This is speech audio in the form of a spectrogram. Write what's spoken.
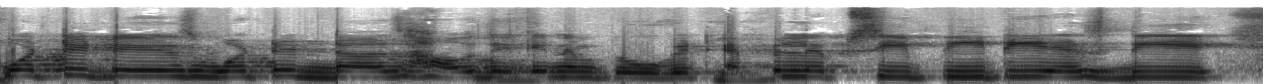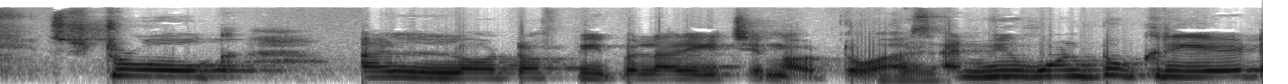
what it is what it does how they can improve it. Epilepsy ptsd stroke a lot of people are reaching out to us. Right. and we want to create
